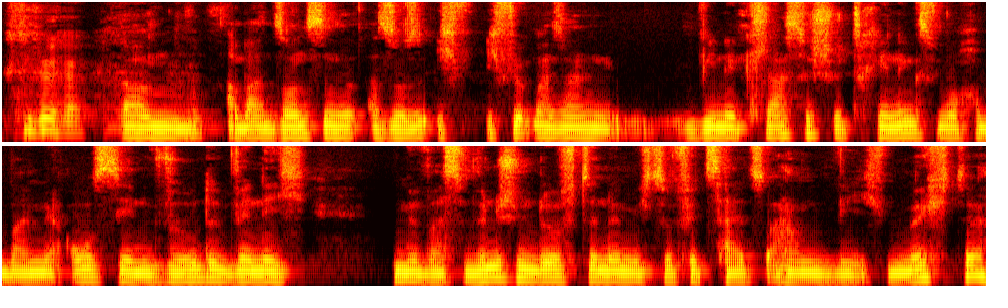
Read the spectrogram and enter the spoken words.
ähm, aber ansonsten, also ich, ich würde mal sagen, wie eine klassische Trainingswoche bei mir aussehen würde, wenn ich mir was wünschen dürfte, nämlich so viel Zeit zu haben, wie ich möchte,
